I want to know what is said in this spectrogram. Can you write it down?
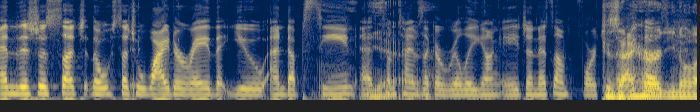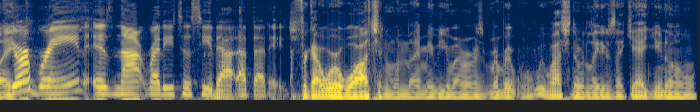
And there's just such the such a eh, wide array that you end up seeing at Yeah. sometimes like a really young age, and it's unfortunate. Because I heard, you know, like- your brain is not ready to see mm. that at that age. I forgot we were watching one night. Maybe you might remember. Remember what were we watching? There were ladies like, yeah, you know,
